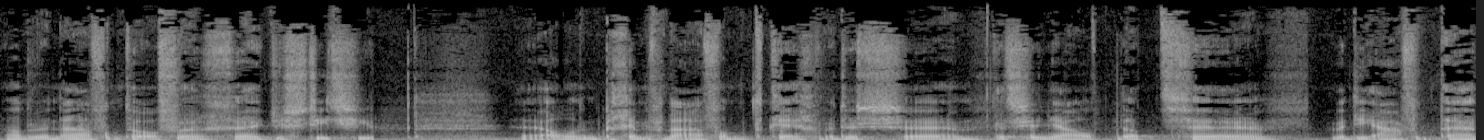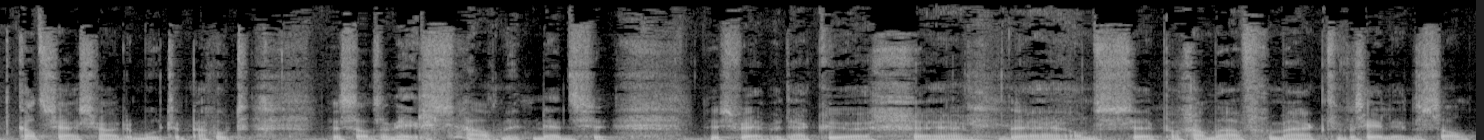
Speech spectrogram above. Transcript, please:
Hadden we een avond over uh, justitie. Uh, al in het begin van de avond kregen we dus uh, het signaal... dat we die avond naar het katshuis zouden moeten. Maar goed, er zat een hele zaal met mensen. Dus we hebben daar keurig ons programma afgemaakt. Dat was heel interessant.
